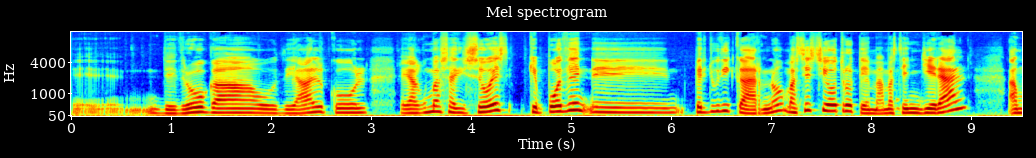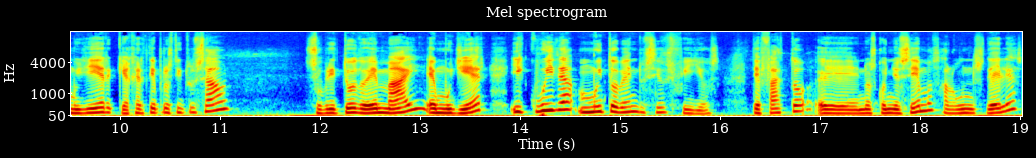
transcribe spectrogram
eh, de droga ou de álcool eh, algunhas adições que poden eh, perjudicar, no? mas ese é outro tema mas en geral a muller que ejerce prostitución sobre todo é mai, é muller e cuida moito ben dos seus fillos de facto eh, nos coñecemos algúns deles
